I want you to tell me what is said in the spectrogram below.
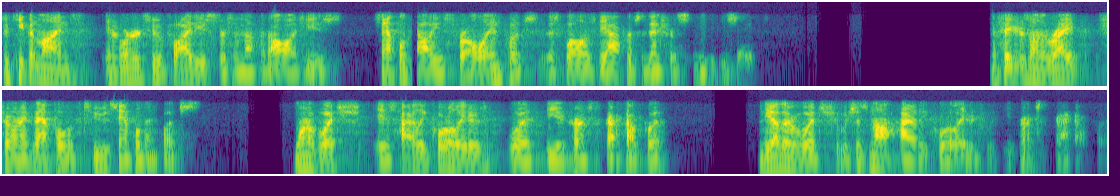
So keep in mind, in order to apply these sorts of methodologies, sampled values for all inputs as well as the outputs of interest need to be saved. The figures on the right show an example of two sampled inputs, one of which is highly correlated with the occurrence of crack output, the other of which, which is not highly correlated with the occurrence of crack output.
